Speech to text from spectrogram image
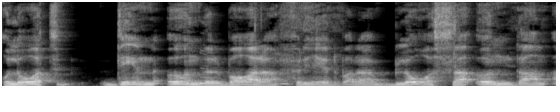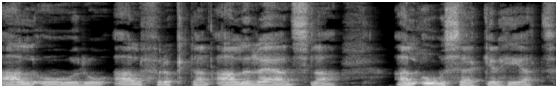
och låt din underbara frid bara blåsa undan all oro, all fruktan, all rädsla, all osäkerhet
